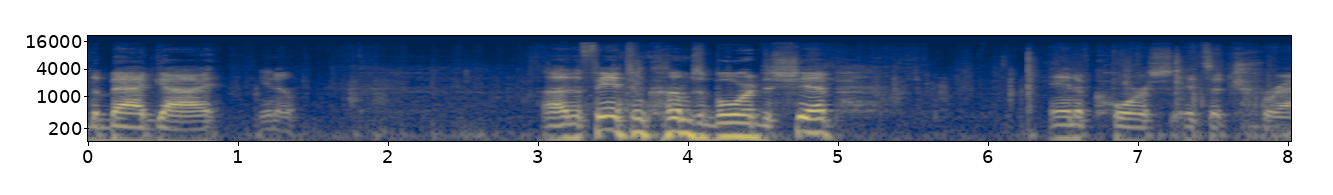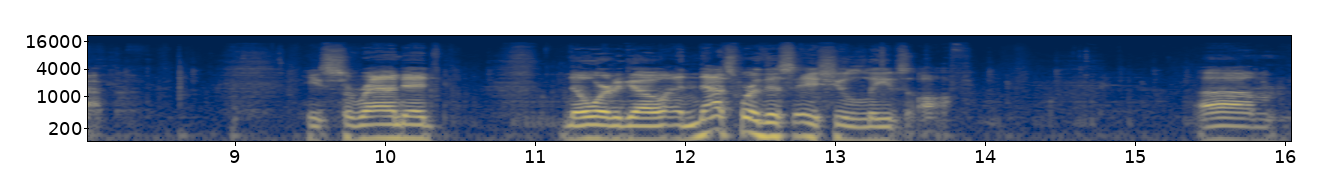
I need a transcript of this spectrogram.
the bad guy, you know. Uh, the Phantom comes aboard the ship, and of course, it's a trap. He's surrounded, nowhere to go, and that's where this issue leaves off. Um,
